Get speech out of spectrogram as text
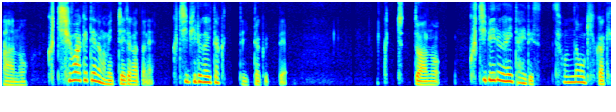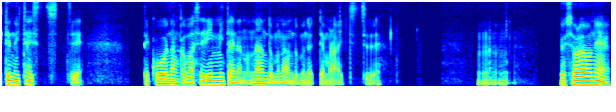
あの口を開けてるのがめっちゃ痛かったね。唇が痛くって痛くって。ちょっとあの唇が痛いです。そんな大きく開けてるの痛いっつって。でこうなんかワセリンみたいなの何度も何度も塗ってもらいつつ。うん。でそれをね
